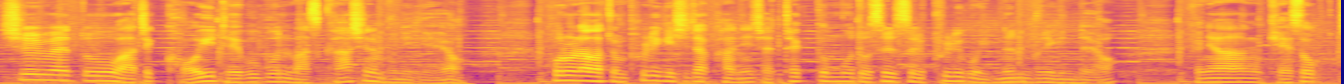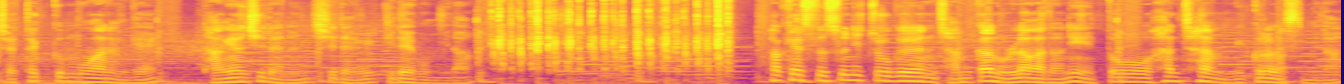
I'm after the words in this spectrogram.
실외도 아직 거의 대부분 마스크 하시는 분위기예요. 코로나가 좀 풀리기 시작하니 재택근무도 슬슬 풀리고 있는 분위기인데요. 그냥 계속 재택근무하는 게 당연시 되는 시대를 기대해 봅니다. 팟캐스트 순위 쪽은 잠깐 올라가더니 또 한참 미끄러졌습니다.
